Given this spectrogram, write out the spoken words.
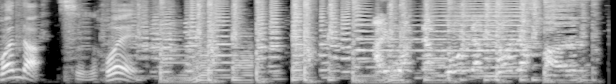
关的词汇。I wanna go to go to her.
